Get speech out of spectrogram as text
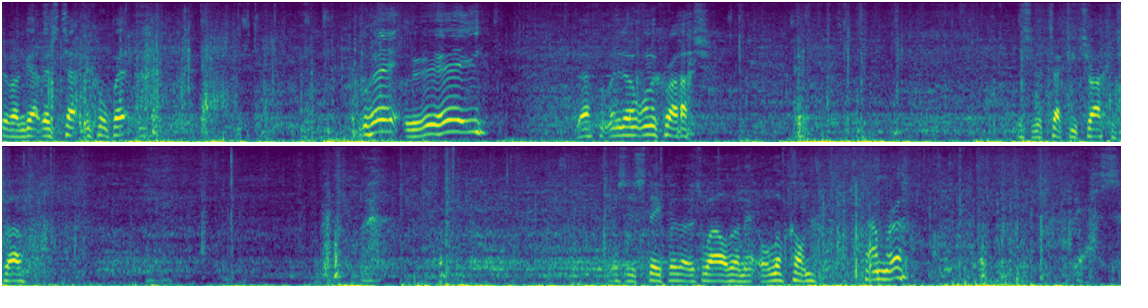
See if I can get this technical bit. Hey, hey. Definitely don't want to crash. This is a techie track as well. This is steeper as well than it'll look on camera. Yes.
